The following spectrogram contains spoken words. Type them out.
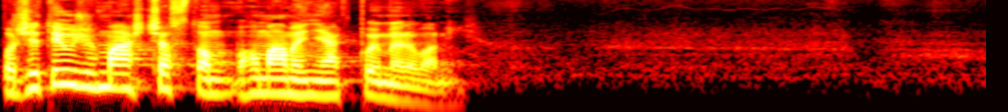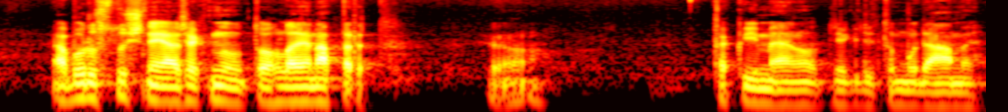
Protože ty už ho máš často, ho máme nějak pojmenovaný. Já budu slušný a řeknu, tohle je na prd. Jo. Takový jméno někdy tomu dáme.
